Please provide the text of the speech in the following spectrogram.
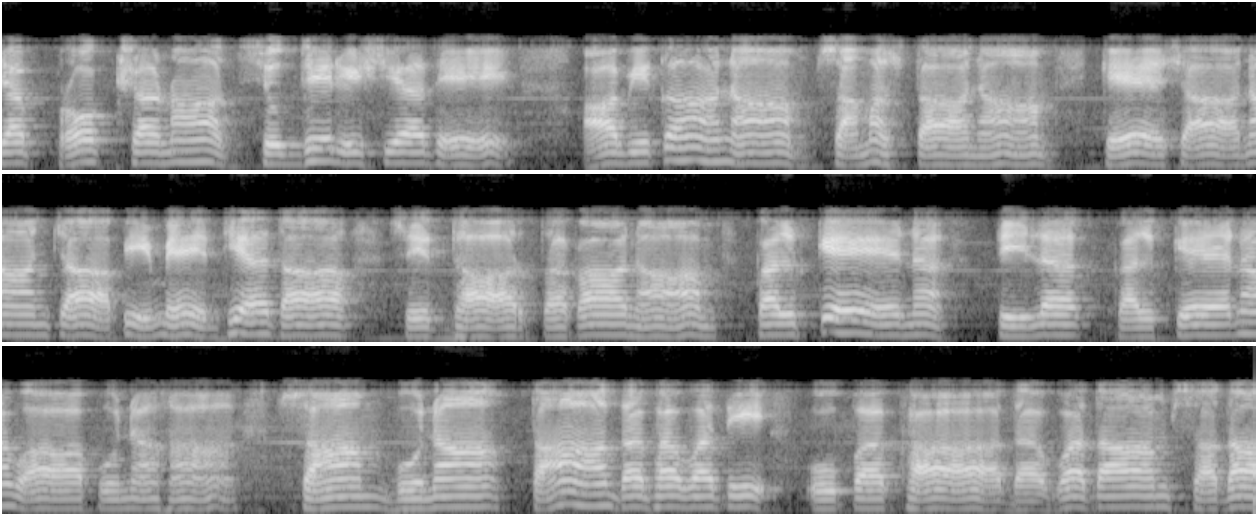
च प्रोक्षणात् शुद्धिरिष्यते आविकानां समस्तानां केशानां चापि मेध्यता सिद्धार्थकानां कल्केन तिलकल्केन वा पुनः साम्बुना तादभवति उपखादवतां सदा।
